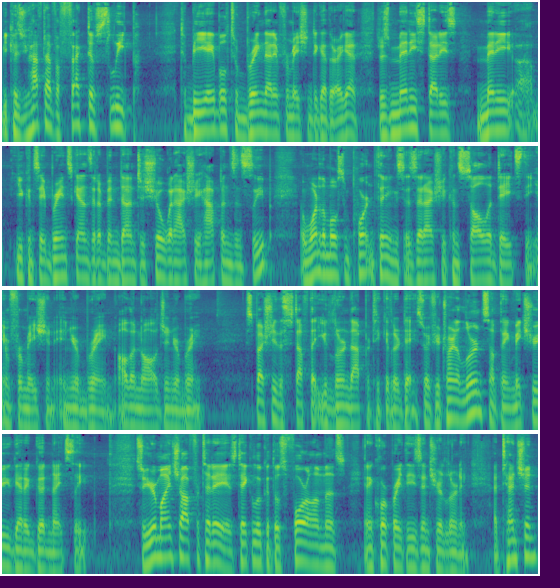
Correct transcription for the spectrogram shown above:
because you have to have effective sleep to be able to bring that information together. Again, there's many studies, many um, you can say brain scans that have been done to show what actually happens in sleep. And one of the most important things is that actually consolidates the information in your brain, all the knowledge in your brain especially the stuff that you learned that particular day. So if you're trying to learn something, make sure you get a good night's sleep. So your mind shot for today is take a look at those four elements and incorporate these into your learning. Attention,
